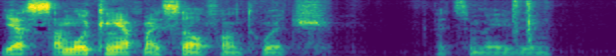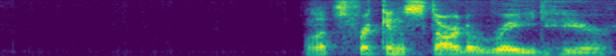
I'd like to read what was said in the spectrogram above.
Yes, I'm looking at myself on Twitch. It's amazing. Let's frickin' start a raid here.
